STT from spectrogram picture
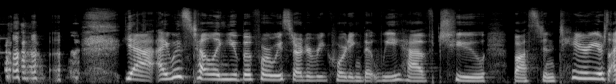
yeah, I was telling you before we started recording that we have two Boston Terriers. I,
